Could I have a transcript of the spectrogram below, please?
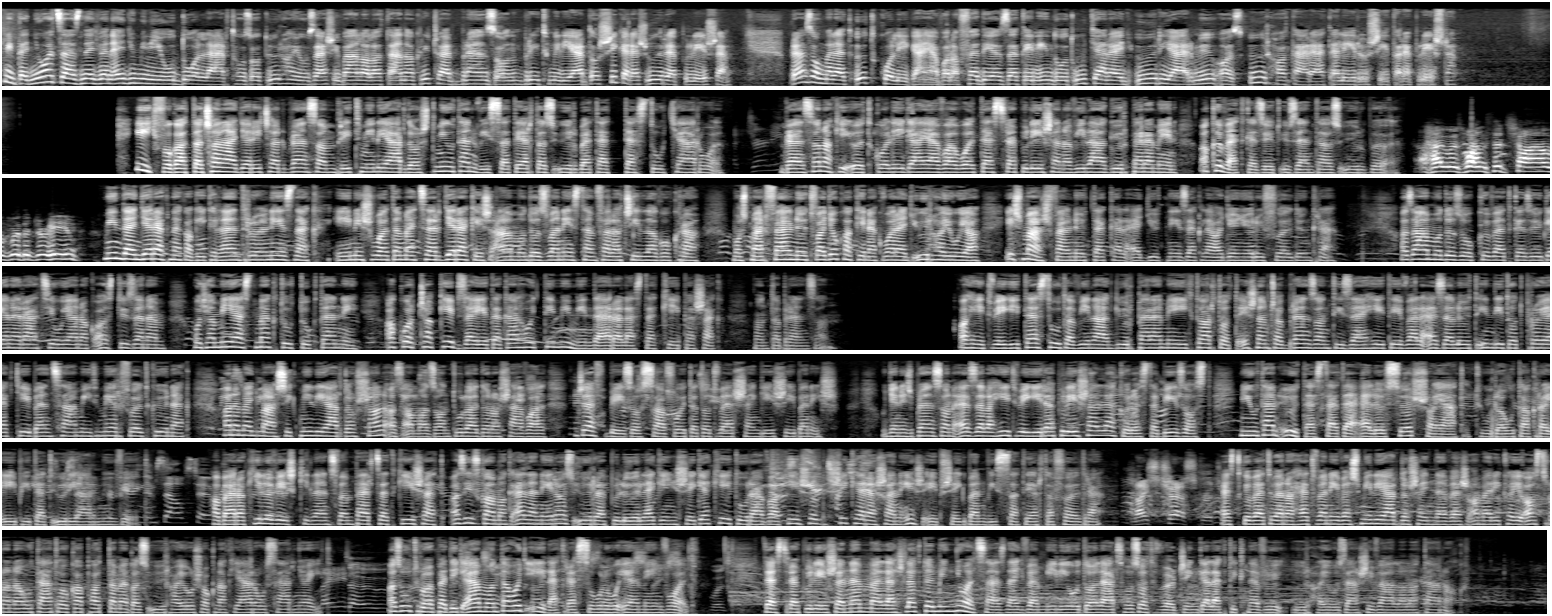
Mintegy 841 millió dollárt hozott űrhajózási vállalatának Richard Branson brit milliárdos sikeres űrrepülése. Branson mellett öt kollégájával a fedélzetén indult útjára egy űrjármű az űrhatárát elérő sétarepülésre. Így fogadta családja Richard Branson brit milliárdost, miután visszatért az űrbe tett tesztútjáról. Branson, aki öt kollégájával volt tesztrepülésen a világűr peremén, a következőt üzente az űrből. Minden gyereknek, akik lentről néznek, én is voltam egyszer gyerek, és álmodozva néztem fel a csillagokra. Most már felnőtt vagyok, akinek van egy űrhajója, és más felnőttekkel együtt nézek le a gyönyörű földünkre. Az álmodozók következő generációjának azt üzenem, hogy ha mi ezt meg tudtuk tenni, akkor csak képzeljétek el, hogy ti mi mindenre lesztek képesek, mondta Branson. A hétvégi tesztút a világűr pereméig tartott, és nem csak Branson 17 évvel ezelőtt indított projektjében számít mérföldkőnek, hanem egy másik milliárdossal, az Amazon tulajdonosával, Jeff Bezosszal folytatott versengésében is ugyanis Branson ezzel a hétvégi repüléssel lekörözte Bézoszt, miután ő tesztelte először saját túrautakra épített űrjárművét. Habár a kilövés 90 percet késett, az izgalmak ellenére az űrrepülő legénysége két órával később sikeresen és épségben visszatért a Földre. Ezt követően a 70 éves milliárdos egy neves amerikai astronautától kaphatta meg az űrhajósoknak járó szárnyait. Az útról pedig elmondta, hogy életre szóló élmény volt. Tesztrepülése nem mellesleg több mint 840 millió dollárt hozott Virgin Galactic nevű űrhajózási vállalatának.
